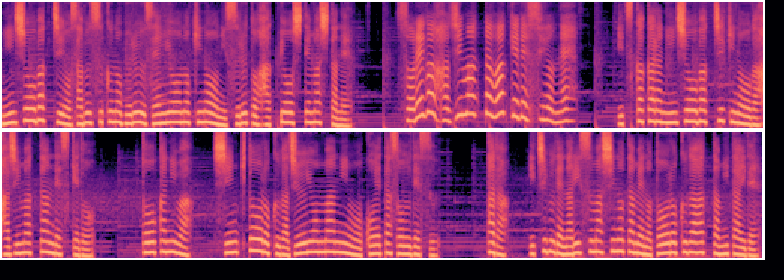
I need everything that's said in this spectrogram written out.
認証バッジをサブスクのブルー専用の機能にすると発表してましたね。それが始まったわけですよね。5日から認証バッジ機能が始まったんですけど、10日には新規登録が14万人を超えたそうです。ただ、一部でなりすましのための登録があったみたいで、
